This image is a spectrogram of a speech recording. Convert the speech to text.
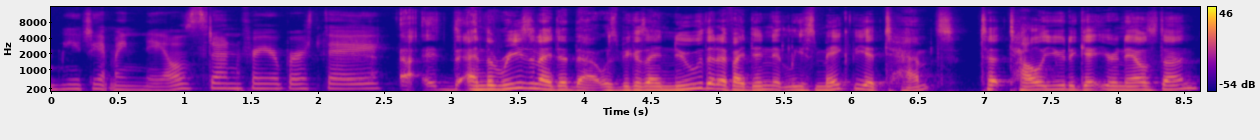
me to get my nails done for your birthday. Uh, and the reason I did that was because I knew that if I didn't at least make the attempt to tell you to get your nails done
